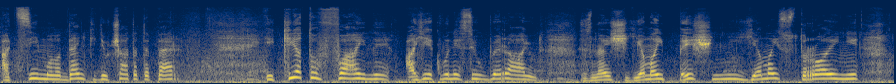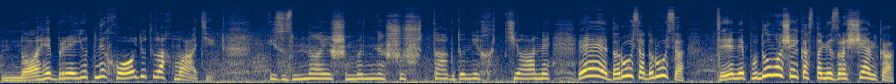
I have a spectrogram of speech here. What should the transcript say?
а ці молоденькі дівчата тепер. Які то файні, а як вони всі вбирають. Знаєш, є май пишні, є май стройні, ноги бриють, не ходять лахматі. І знаєш, мене що ж так до них тяне. Е, Даруся, Даруся, ти не подумав, що якась там ізращенка?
